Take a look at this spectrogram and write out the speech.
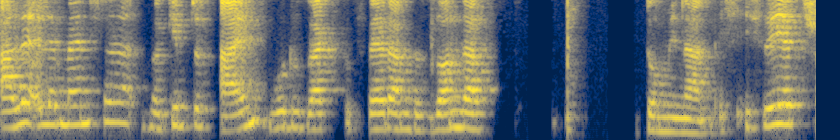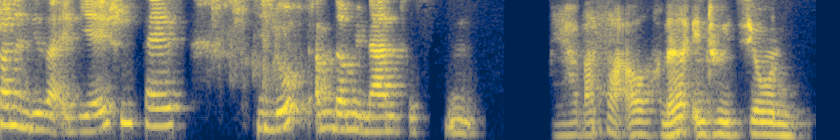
alle Elemente. Nur gibt es eins, wo du sagst, es wäre dann besonders dominant. Ich, ich sehe jetzt schon in dieser Ideation Phase die Luft am dominantesten. Ja, Wasser auch, ne? Intuition.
